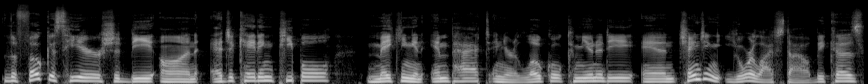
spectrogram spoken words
the focus here should be on educating people, making an impact in your local community, and changing your lifestyle because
